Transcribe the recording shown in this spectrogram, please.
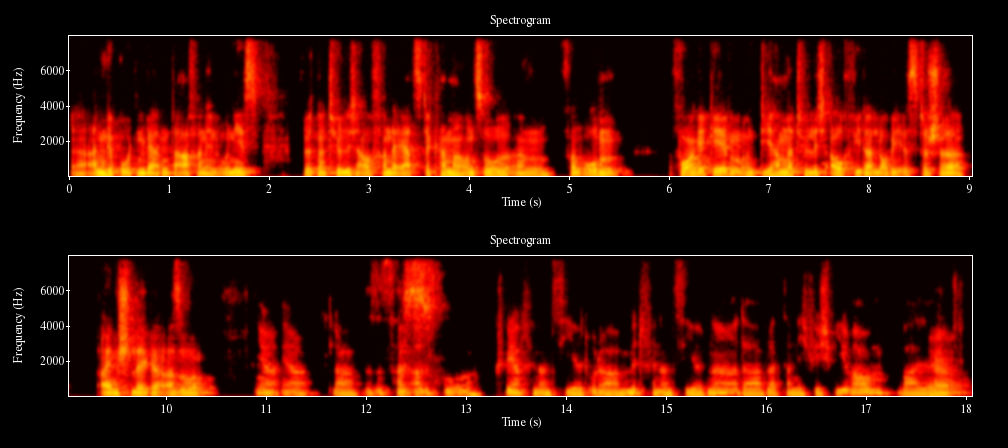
äh, angeboten werden darf an den Unis, wird natürlich auch von der Ärztekammer und so ähm, von oben vorgegeben. Und die haben natürlich auch wieder lobbyistische Einschläge. Also ja, ja, klar. Es ist halt das, alles so querfinanziert oder mitfinanziert. Ne? Da bleibt dann nicht viel Spielraum, weil ja.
